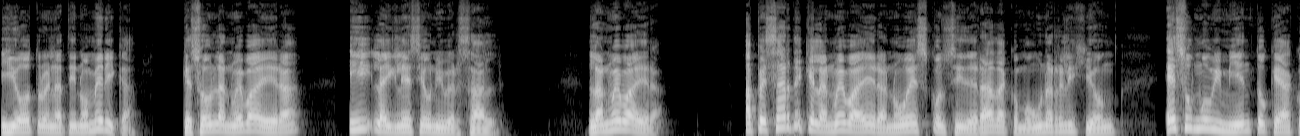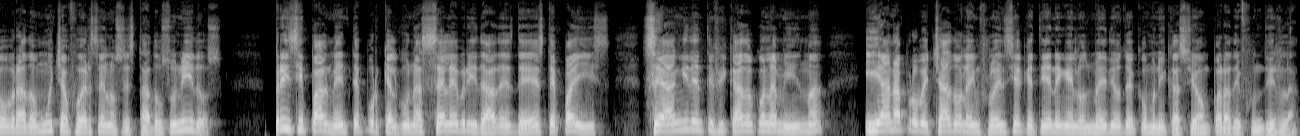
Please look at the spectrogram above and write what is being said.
y otro en Latinoamérica, que son la nueva era y la Iglesia Universal. La nueva era. A pesar de que la nueva era no es considerada como una religión, es un movimiento que ha cobrado mucha fuerza en los Estados Unidos, principalmente porque algunas celebridades de este país se han identificado con la misma y han aprovechado la influencia que tienen en los medios de comunicación para difundirla.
